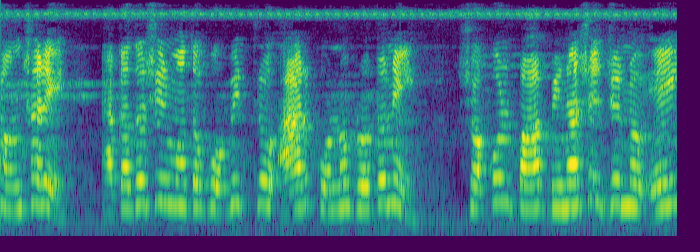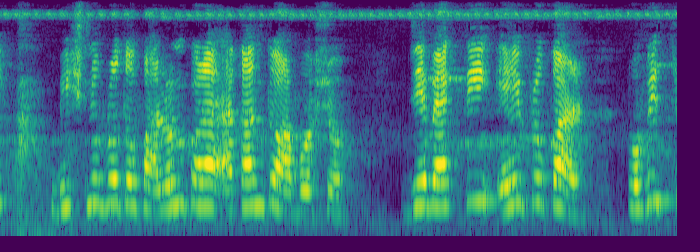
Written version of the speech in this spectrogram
সংসারে একাদশীর মতো পবিত্র আর কোনো ব্রত নেই। সকল পাপ বিনাশের জন্য এই বিষ্ণুব্রত পালন করা একান্ত আবশ্যক। যে ব্যক্তি এই প্রকার পবিত্র,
